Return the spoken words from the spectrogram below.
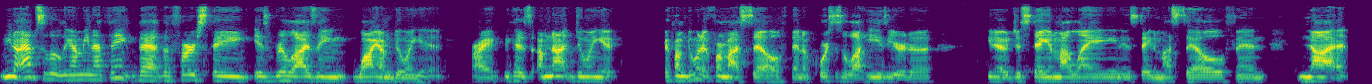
You know, absolutely. I mean, I think that the first thing is realizing why I'm doing it, right? Because I'm not doing it if I'm doing it for myself, then of course it's a lot easier to, you know, just stay in my lane and stay to myself and not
